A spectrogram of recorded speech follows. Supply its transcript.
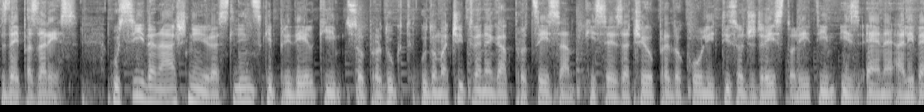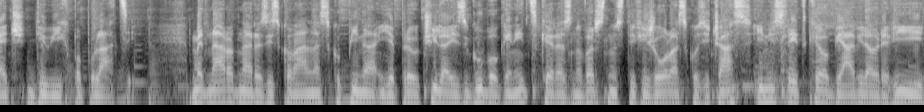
Zdaj pa za res. Vsi današnji rastlinski pridelki so produkt udomačitvenega procesa, ki se je začel pred okoli 1200 leti iz ene ali več divjih populacij. Mednarodna raziskovalna skupina je preučila izgubo genetske raznovrstnosti fižola skozi čas in izsledke objavila v reviji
